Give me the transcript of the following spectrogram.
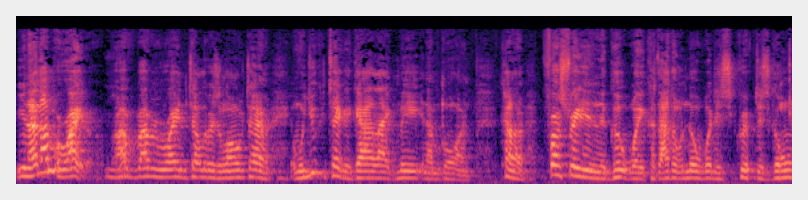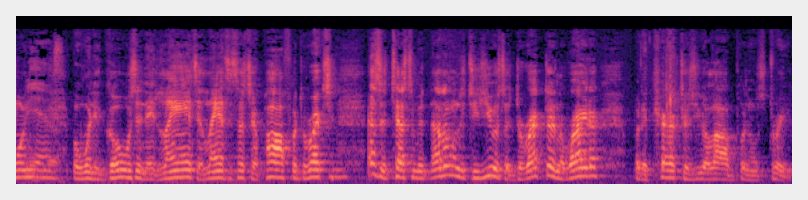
You know, and I'm a writer. I've, I've been writing television a long time. And when you can take a guy like me, and I'm going kind of frustrated in a good way because I don't know where the script is going. Yes. But when it goes and it lands, it lands in such a powerful direction. Mm-hmm. That's a testament not only to you as a director and a writer, but the characters you allow to put on the screen.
